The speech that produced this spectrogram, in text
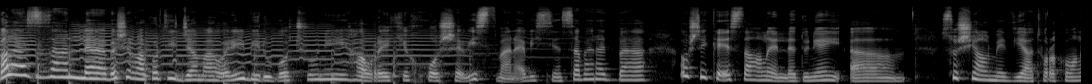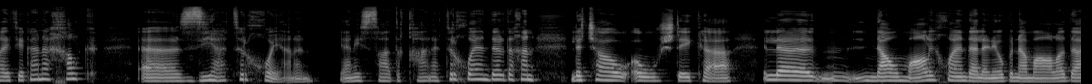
بەڵێ ئازیزان لە بەشی ڕاپۆرتی جەماوەری بیروبۆچوونی هاوڕێیەکی خۆشەویستمان ئەبیستین سەبارەت بە ئەو شتێک کە ئێستا هەڵێن لە دنیای سوسیال میدیا تۆڕە کۆمەڵایەتیەکانە خەڵک زیاتر خۆیانن یانی سادقانە تر خۆیان دەردەخەن لە چاو ئەو شتەی کە لە ناو ماڵی خۆیاندا لە نێو بنەماڵەدا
